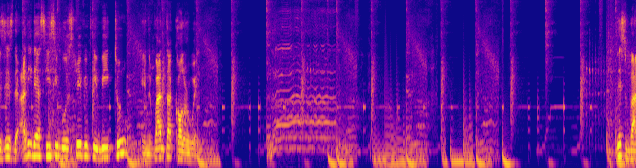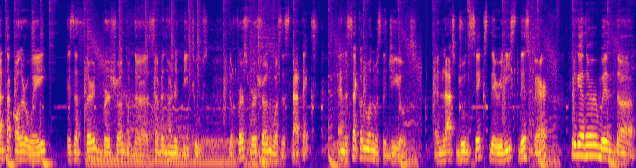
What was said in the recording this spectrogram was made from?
This is the Adidas Yeezy Boost 350 V2 in Vanta colorway. This Vanta colorway is the third version of the 700 V2s. The first version was the Statics, and the second one was the Geodes. And last June 6, they released this pair together with the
